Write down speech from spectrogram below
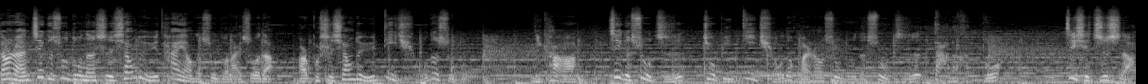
当然，这个速度呢是相对于太阳的速度来说的，而不是相对于地球的速度。你看啊，这个数值就比地球的环绕速度的数值大了很多。这些知识啊，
